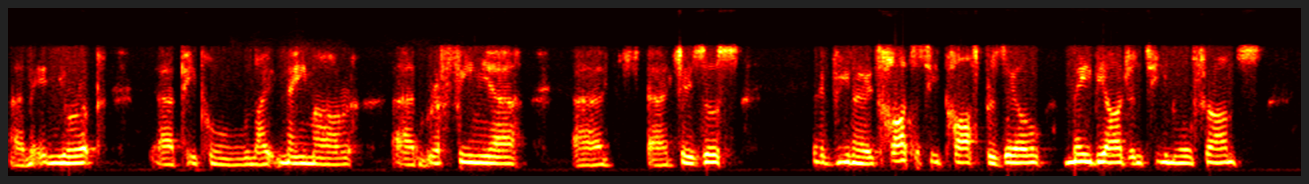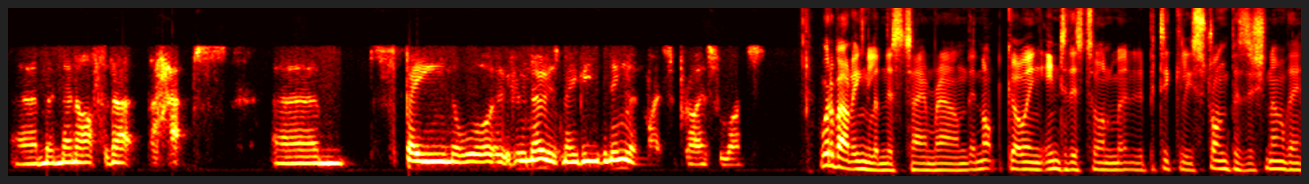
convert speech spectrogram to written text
um, in Europe. Uh, people like Neymar, um, Rafinha, uh, uh, Jesus. You know, it's hard to see past Brazil, maybe Argentina or France, um, and then after that, perhaps um, Spain or who knows, maybe even England might surprise for once. What about England this time round? They're not going into this tournament in a particularly strong position, are they?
